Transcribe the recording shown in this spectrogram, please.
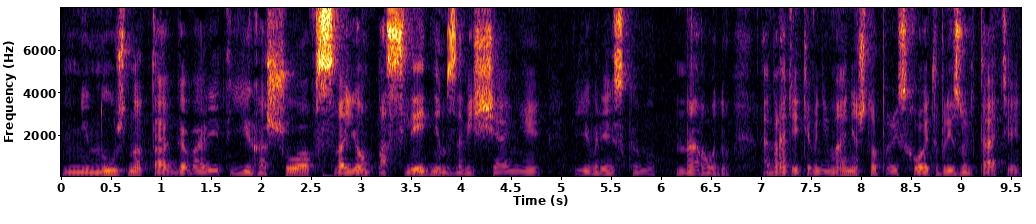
не нужно, так говорит Егошуа в своем последнем завещании еврейскому народу. Обратите внимание, что происходит в результате,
